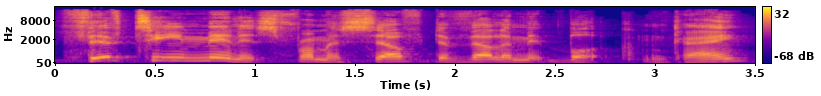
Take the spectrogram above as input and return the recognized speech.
15 minutes from a self development book, okay?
